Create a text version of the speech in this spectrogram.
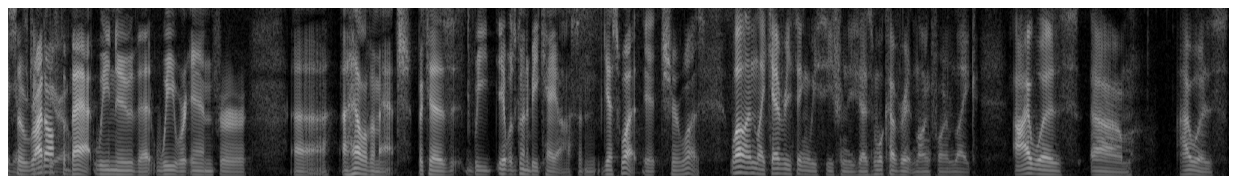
So right Kal off the bat, we knew that we were in for uh, a hell of a match because we it was going to be chaos, and guess what? It sure was. Well, and like everything we see from these guys, and we'll cover it in long form. Like, I was, um, I was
